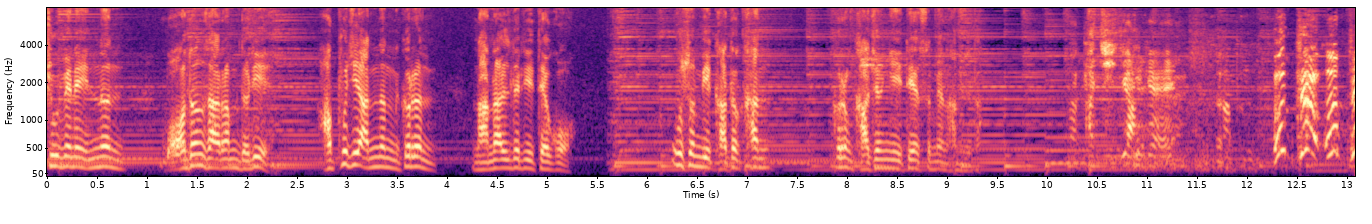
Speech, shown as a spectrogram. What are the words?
주변에 있는 모든 사람들이 아프지 않는 그런 나날들이 되고 웃음이 가득한 그런 가정이 됐으면 합니다. 다치지 않게. 엎혀! 엎혀!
